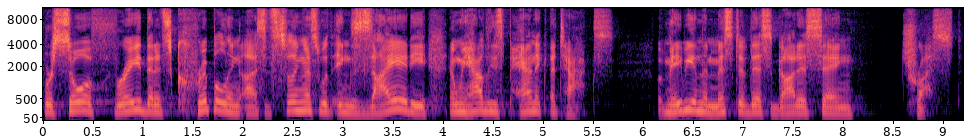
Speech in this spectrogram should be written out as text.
We're so afraid that it's crippling us, it's filling us with anxiety, and we have these panic attacks. But maybe in the midst of this, God is saying, trust.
